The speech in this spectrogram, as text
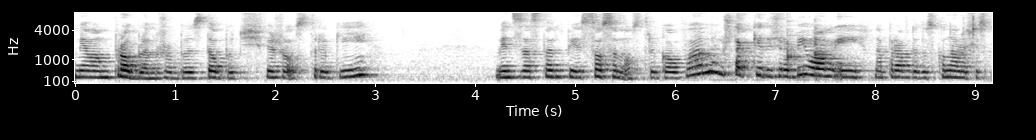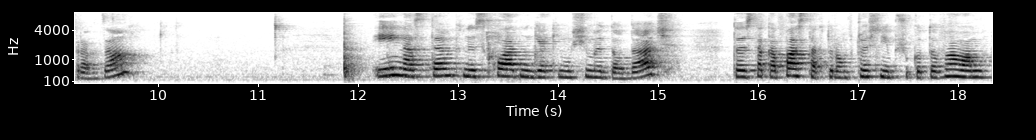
miałam problem, żeby zdobyć świeże ostrygi, więc zastąpię sosem ostrygowym. Już tak kiedyś robiłam i naprawdę doskonale się sprawdza. I następny składnik, jaki musimy dodać, to jest taka pasta, którą wcześniej przygotowałam.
